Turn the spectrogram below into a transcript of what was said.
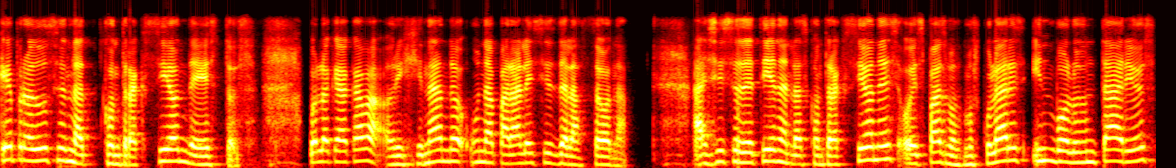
que producen la contracción de estos, por lo que acaba originando una parálisis de la zona. Así se detienen las contracciones o espasmos musculares involuntarios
